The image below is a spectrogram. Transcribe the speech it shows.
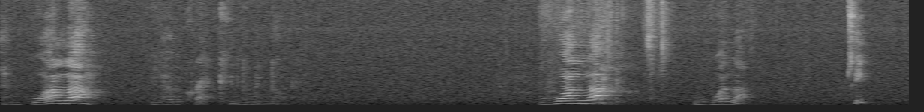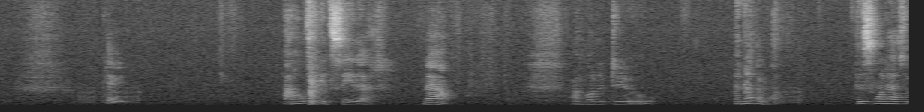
And voila! You have a crack in the window. Voila! Voila! See? Okay? I hope you can see that. Now, I'm going to do another one. This one has a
